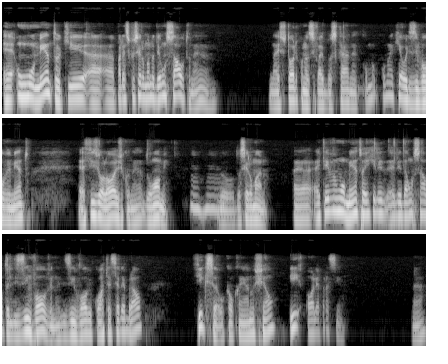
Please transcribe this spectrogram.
é, um momento que a, a, parece que o ser humano deu um salto né, na história quando você vai buscar né, como, como é que é o desenvolvimento é, fisiológico né, do homem, Uhum. do, do ser humano. É, aí teve um momento aí que ele, ele dá um salto, ele desenvolve, né, desenvolve o córtex cerebral, fixa o calcanhar no chão e olha para cima. Né?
